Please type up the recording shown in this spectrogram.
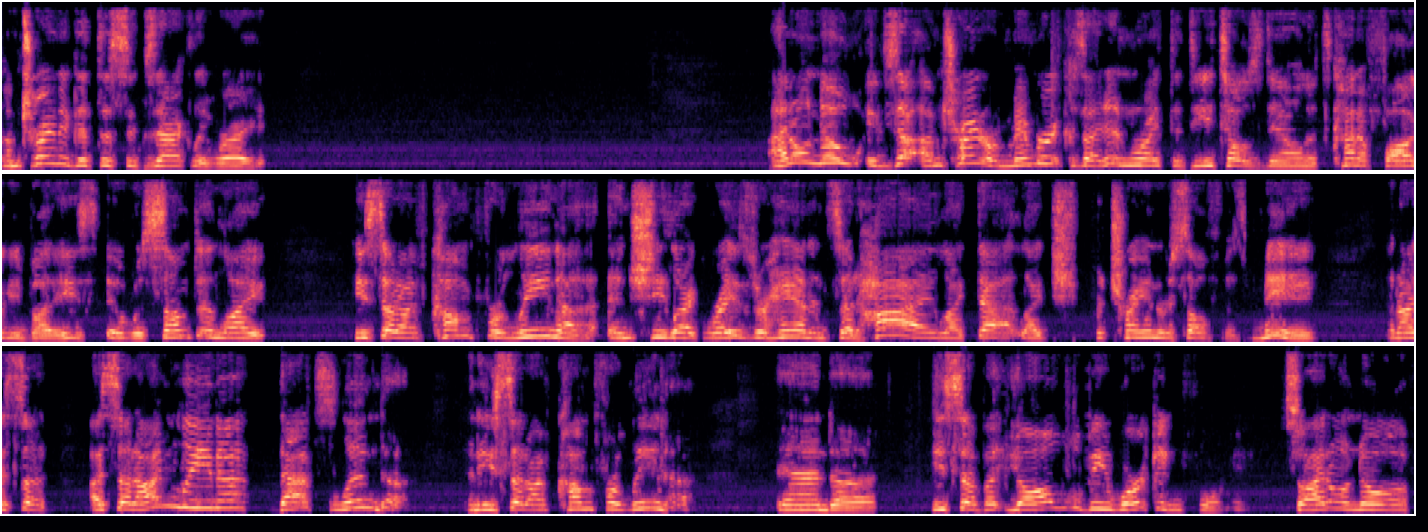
I'm trying to get this exactly right. I don't know exactly. I'm trying to remember it because I didn't write the details down. It's kind of foggy, but he's, it was something like, he said, I've come for Lena. And she like raised her hand and said, hi, like that, like portraying herself as me. And I said, I said, I'm Lena. That's Linda. And he said, I've come for Lena. And uh, he said, but y'all will be working for me. So I don't know if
